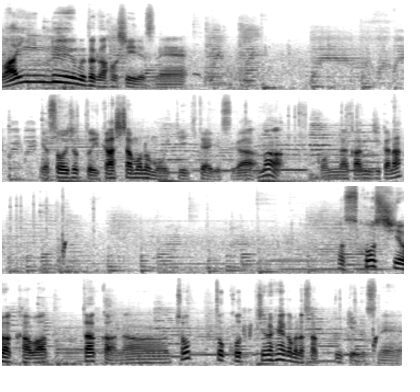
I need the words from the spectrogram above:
ワインルームとか欲しいですね。いや、そういうちょっと活かしたものも置いていきたいですが、まあ、こんな感じかな。まあ、少しは変わったかな。ちょっとこっちの部屋がまだ殺風景ですね。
